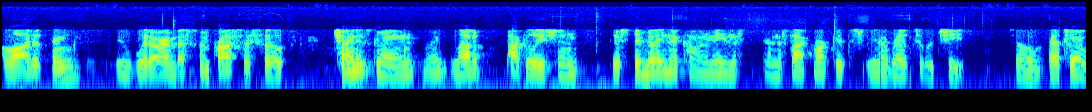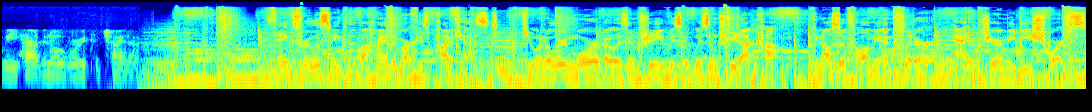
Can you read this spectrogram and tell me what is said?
a lot of things with our investment process. So China's growing, right? A lot of population. They're stimulating the economy, and the, and the stock market's you know relatively cheap. So that's why we have an overweight to China. Thanks for listening to the Behind the Markets podcast. If you want to learn more about WisdomTree, visit wisdomtree.com. You can also follow me on Twitter at Jeremy D. Schwartz.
